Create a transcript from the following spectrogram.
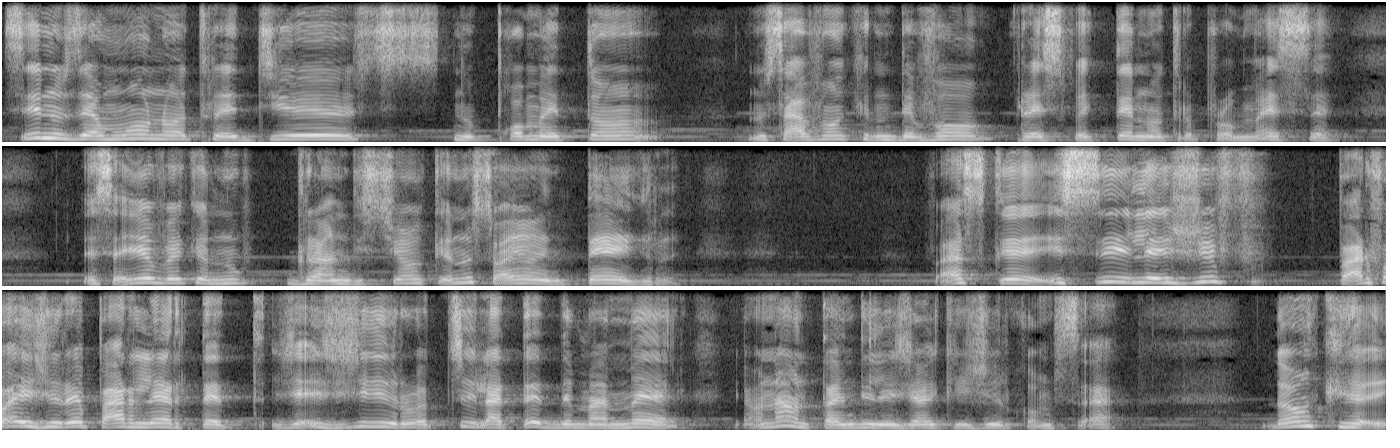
Si nous aimons notre Dieu, nous promettons, nous savons que nous devons respecter notre promesse. Le Seigneur veut que nous grandissions, que nous soyons intègres. Parce que ici, les Juifs Parfois, ils juraient par leur tête. Je jure sur la tête de ma mère. on a entendu les gens qui jurent comme ça. Donc, euh,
